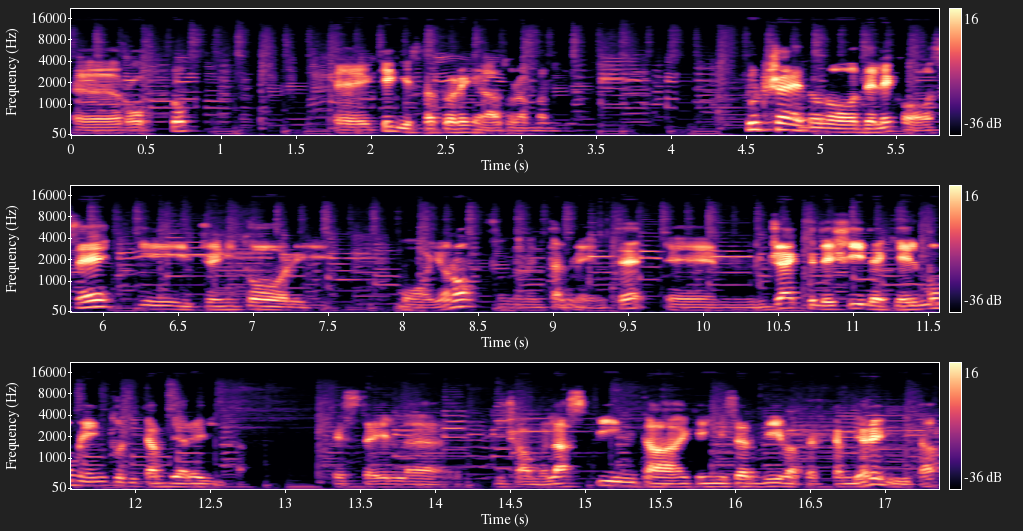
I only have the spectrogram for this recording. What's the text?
eh, rotto eh, che gli è stato regalato da bambino. Succedono delle cose i genitori muoiono fondamentalmente e Jack decide che è il momento di cambiare vita questa è il, diciamo, la spinta che gli serviva per cambiare vita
